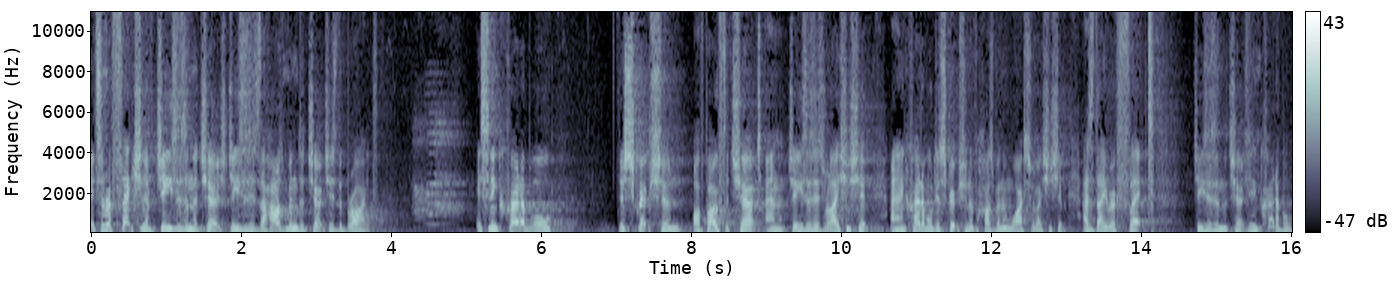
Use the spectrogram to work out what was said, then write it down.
it's a reflection of Jesus and the church. Jesus is the husband, the church is the bride. It's an incredible description of both the church and Jesus' relationship, and an incredible description of a husband and wife's relationship as they reflect Jesus and the church. It's incredible.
